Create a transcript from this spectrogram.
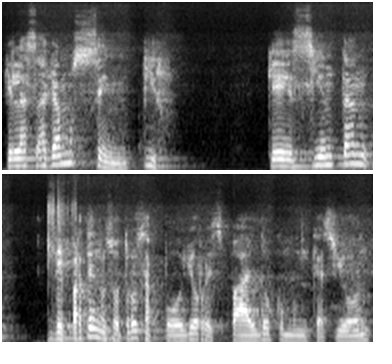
que las hagamos sentir, que sientan de parte de nosotros apoyo, respaldo, comunicación,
